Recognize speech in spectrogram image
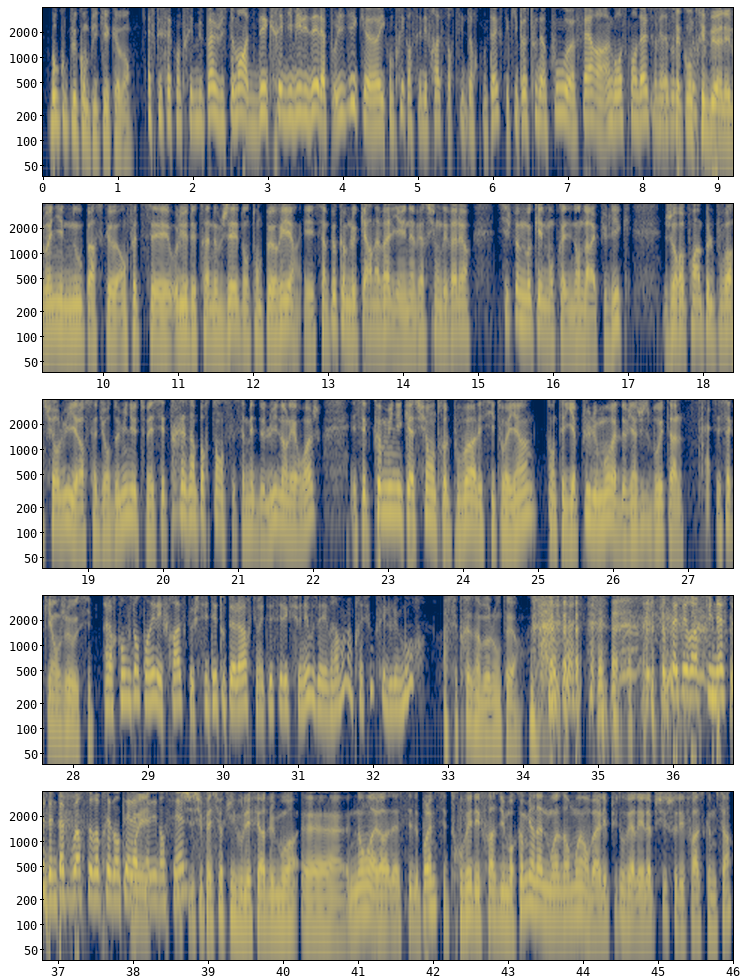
beaucoup plus compliqué qu'avant. Est-ce que ça contribue pas justement à décrédibiliser la politique, euh, y compris quand c'est des phrases sorties de leur contexte et qui peuvent tout d'un coup euh, faire un gros scandale sur les réseaux ça, sociaux Ça contribue à l'éloigner de nous parce que en fait c'est au lieu d'être un objet dont on peut rire et c'est un peu comme le carnaval, il y a une inversion des valeurs. Si je peux me moquer de mon président de la République, je reprends un peu le pouvoir sur lui. Alors ça dure deux minutes, mais c'est très important. Ça met de l'huile dans les rouages et cette communication entre le pouvoir et les citoyens, quand il n'y a plus l'humour, elle devient juste brutale. C'est ça qui est en jeu aussi. Alors quand vous entendez les phrases que je citais tout à l'heure qui ont été sélectionnées, vous avez vraiment l'impression que c'est de l'humour? Ah, c'est très involontaire. Sur cette erreur funeste de ne pas pouvoir se représenter à la oui, présidentielle. Je suis pas sûr qu'il voulait faire de l'humour. Euh, non, alors le problème c'est de trouver des phrases d'humour. Comme il y en a de moins en moins, on va aller plutôt vers les lapsus ou des phrases comme ça.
